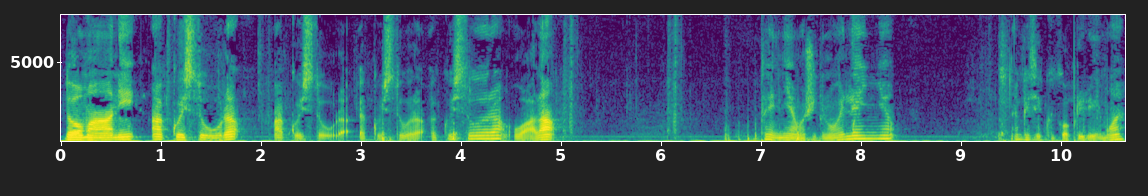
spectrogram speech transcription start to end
domani a quest'ora a quest'ora a quest'ora a quest'ora voilà. Prendiamoci di nuovo il legno. Anche se qui copriremo eh.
